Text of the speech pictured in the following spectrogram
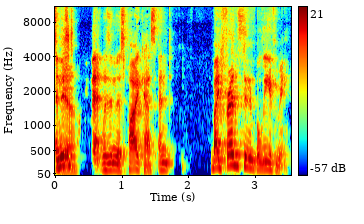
and this yeah. is something that was in this podcast. And my friends didn't believe me.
